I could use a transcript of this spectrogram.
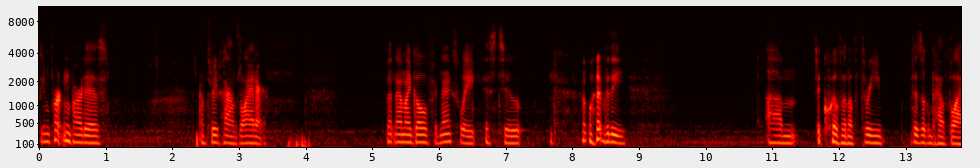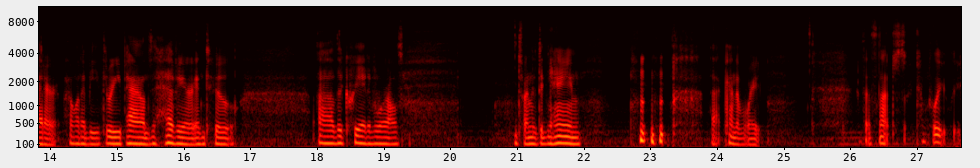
The important part is I'm three pounds lighter. But now my goal for next week is to whatever the um, equivalent of three physical pounds lighter, I want to be three pounds heavier into uh, the creative world. So I need to gain that kind of weight. If that's not just a completely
